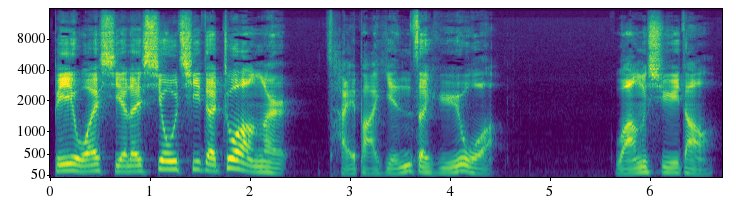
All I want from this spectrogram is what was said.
逼我写了休妻的状儿，才把银子与我。王须道：“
